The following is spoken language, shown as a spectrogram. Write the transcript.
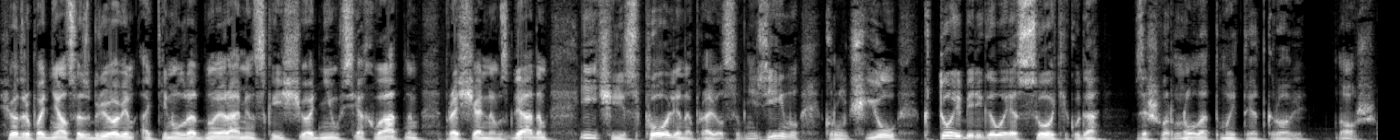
Федор поднялся с бревен, окинул родной Раменско еще одним всеохватным прощальным взглядом и через поле направился в низину, к ручью, к той береговой осоке, куда зашвырнул отмытый от крови нож.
